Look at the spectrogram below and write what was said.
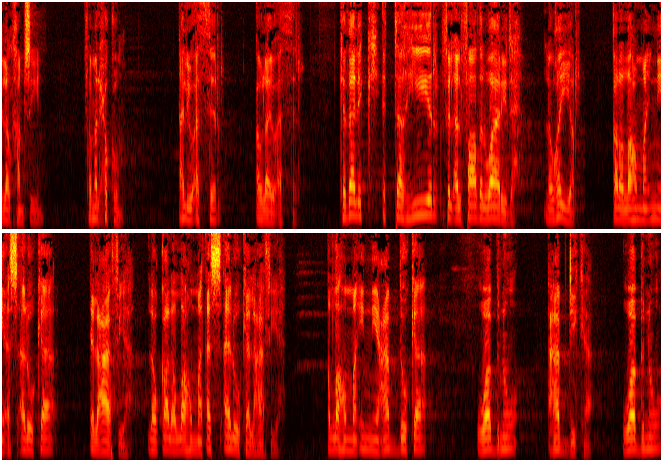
إلى الخمسين فما الحكم؟ هل يؤثر أو لا يؤثر؟ كذلك التغيير في الألفاظ الواردة لو غير قال اللهم إني أسألك العافية. لو قال اللهم أسألك العافية. اللهم إني عبدك وابن عبدك وابن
